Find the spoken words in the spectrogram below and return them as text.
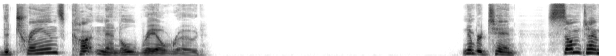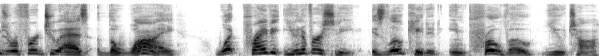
The Transcontinental Railroad. Number 10, sometimes referred to as the Y, what private university is located in Provo, Utah?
